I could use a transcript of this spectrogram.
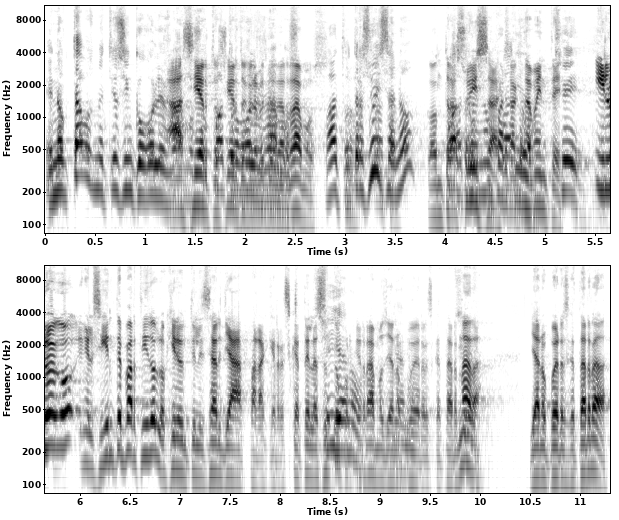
En octavos metió cinco goles ah, Ramos. Ah, cierto, cierto, que lo de Ramos. Contra Suiza, ¿no? Contra Suiza, exactamente. Y luego, en el siguiente partido, lo quiere utilizar ya para que rescate el asunto, porque Ramos ya, no puede rescatar nada. Ya no puede rescatar nada.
